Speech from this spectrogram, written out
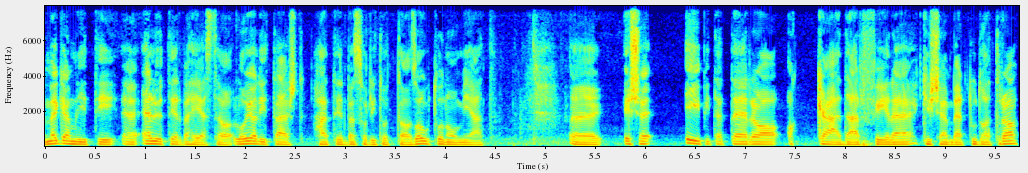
megemlíti, előtérbe helyezte a lojalitást, háttérbe szorította az autonómiát, és építette erre a, Kádár-féle kisember tudatra,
